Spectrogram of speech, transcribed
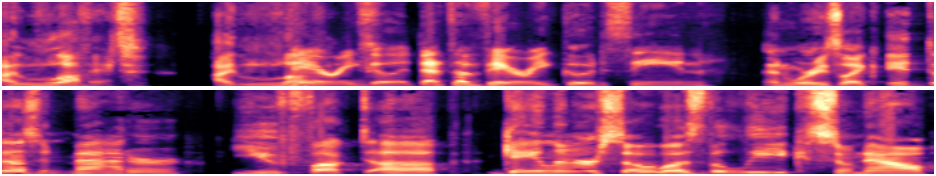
I love it. I love Very it. good. That's a very good scene. And where he's like, it doesn't matter. You fucked up. Galen Erso was the leak. So now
